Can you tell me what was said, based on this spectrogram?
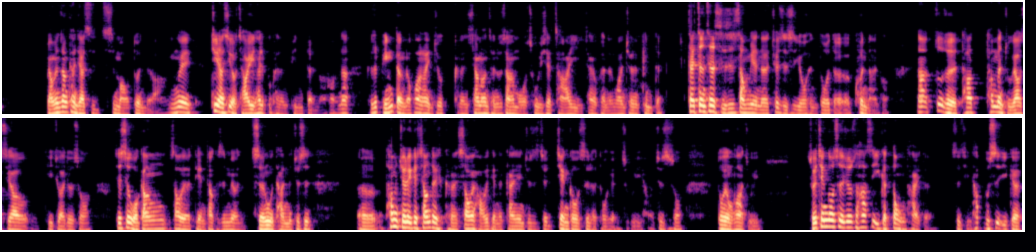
表面上看起来是是矛盾的啦，因为既然是有差异，它就不可能平等了哈。那可是平等的话呢，你就可能相当程度上要抹除一些差异，才有可能完全的平等。在政策实施上面呢，确实是有很多的困难哈。那作者他他们主要是要提出来，就是说，就是我刚稍微有点到，可是没有深入谈的，就是。呃，他们觉得一个相对可能稍微好一点的概念，就是这建构式的多元主义哈，就是说多元化主义。所以建构式就是它是一个动态的事情，它不是一个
